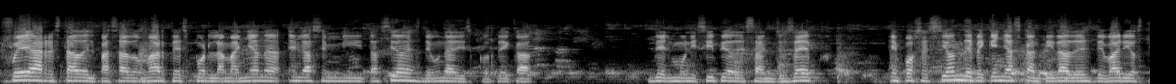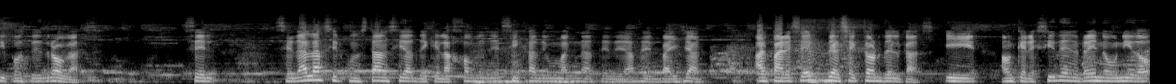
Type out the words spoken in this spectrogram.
fue arrestada el pasado martes por la mañana en las inmediaciones de una discoteca del municipio de San Josep en posesión de pequeñas cantidades de varios tipos de drogas. Se da la circunstancia de que la joven es hija de un magnate de Azerbaiyán, al parecer del sector del gas, y, aunque reside en Reino Unido,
